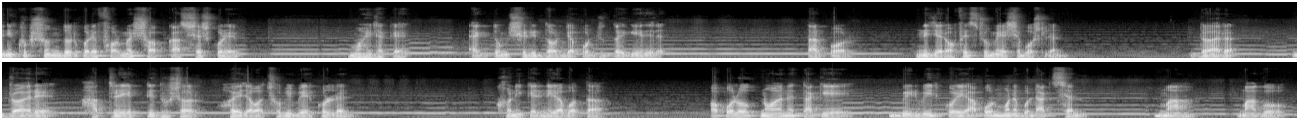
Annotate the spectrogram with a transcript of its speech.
তিনি খুব সুন্দর করে ফর্মের সব কাজ শেষ করে মহিলাকে একদম সিঁড়ির দরজা পর্যন্ত এগিয়ে দিলেন। তারপর নিজের অফিস রুমে এসে বসলেন। ড্রয়ার, ড্রয়ারে হাতড়ে একটি ধূসর হয়ে যাওয়া ছবি বের করলেন। ক্ষণিকের নিরাপত্তা অপলক নয়নে তাকিয়ে বিড়বিড় করে আপন মনে ডাকছেন, মা মা গো।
